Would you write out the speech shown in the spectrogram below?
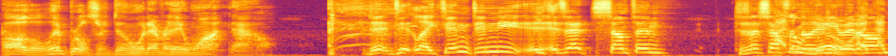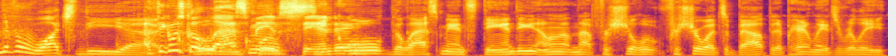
all the liberals are doing whatever they want now." did, did, like, didn't didn't he? Is that something? Does that sound familiar to you at all? I, I never watched the. Uh, I think it was called quote, Last unquote Man Standing. Sequel, the Last Man Standing. I don't know. I'm not for sure for sure what it's about, but apparently it's really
